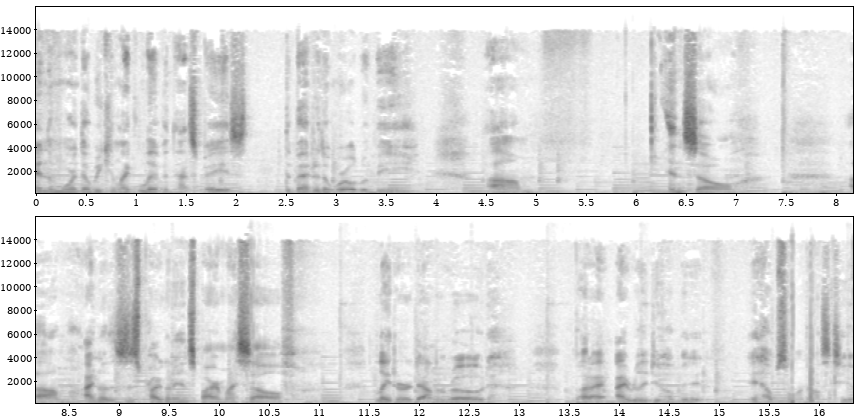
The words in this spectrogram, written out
and the more that we can like live in that space, the better the world would be. Um, and so I know this is probably going to inspire myself later down the road, but I, I really do hope it, it helps someone else too.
